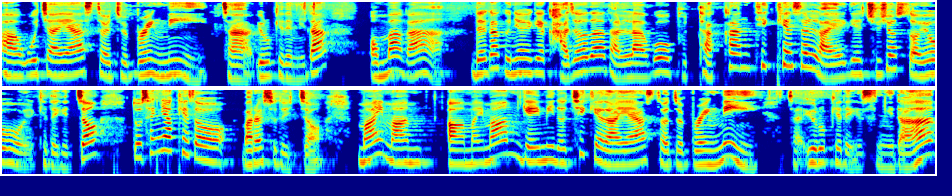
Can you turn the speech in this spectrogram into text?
uh, which I asked her to bring me. 자, 이렇게 됩니다. 엄마가 내가 그녀에게 가져다 달라고 부탁한 티켓을 나에게 주셨어요. 이렇게 되겠죠? 또 생략해서 말할 수도 있죠. My mom, uh, my mom gave me the ticket I asked her to bring me. 자, 이렇게 되겠습니다.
